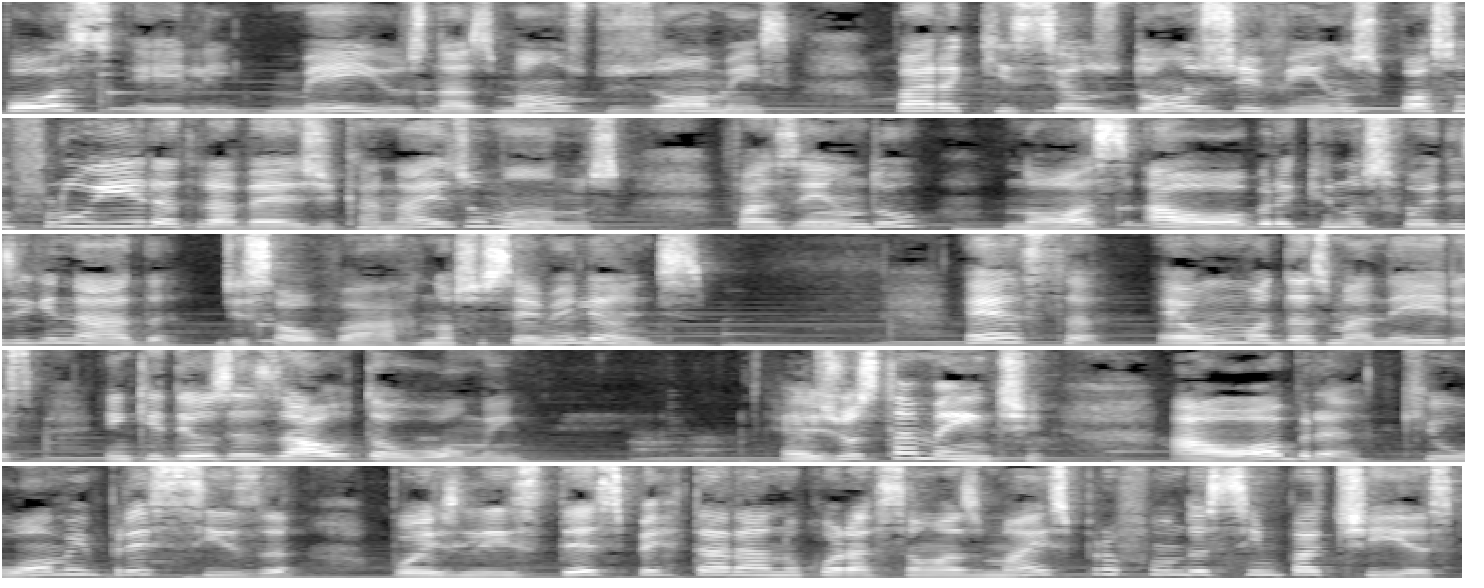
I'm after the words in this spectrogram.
pôs ele meios nas mãos dos homens para que seus dons divinos possam fluir através de canais humanos, fazendo nós a obra que nos foi designada, de salvar nossos semelhantes. Esta é uma das maneiras em que Deus exalta o homem. É justamente a obra que o homem precisa, pois lhes despertará no coração as mais profundas simpatias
